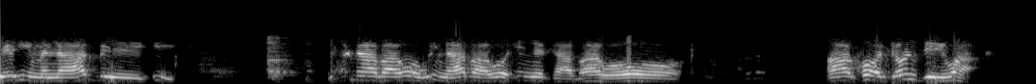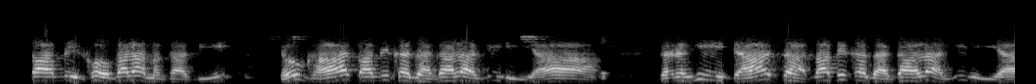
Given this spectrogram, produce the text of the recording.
ယေဟိမနာပေဟိနာဘာဝဝိနာဘာဝအညထာဘာဝအာခောတွန်ဒေဝသာပိခောကာလမကတိဒုက္ခသာပိခသကာလကိရိယာဂရဟိဒါသသာပိခသကာလကိရိယာ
